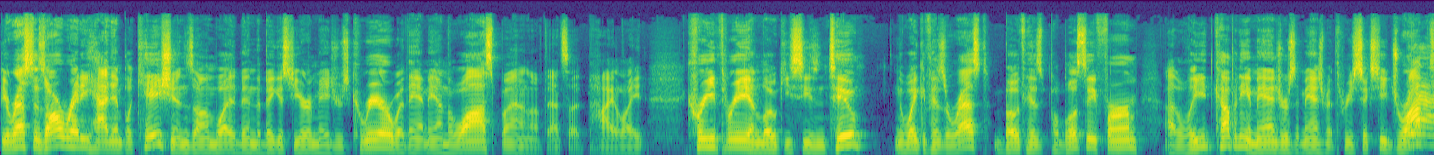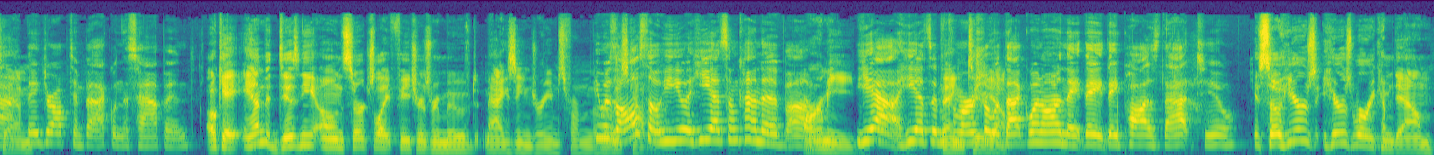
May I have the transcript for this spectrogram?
The arrest has already had implications on what had been the biggest year in Major's career with Ant Man the Wasp. I don't know if that's a highlight. Creed 3 and Loki Season 2. In the wake of his arrest, both his publicity firm, uh, the Lede company, and managers at Management 360 dropped yeah, him. They dropped him back when this happened. Okay, and the Disney-owned Searchlight Features removed Magazine Dreams from the He was also he he had some kind of um, Army Yeah, he had some thing, too, commercial yeah. with that going on. And they they they paused that too. So here's here's where we come down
